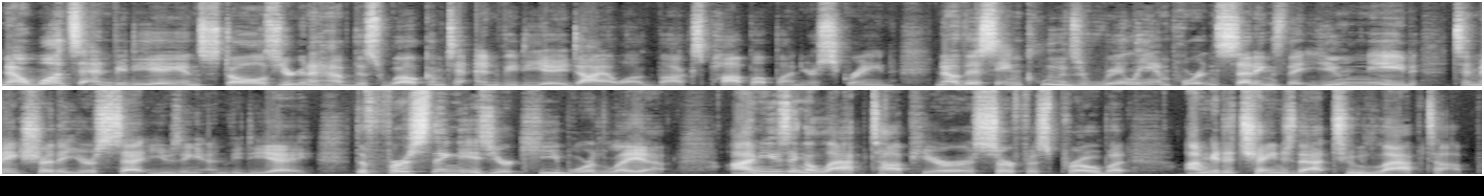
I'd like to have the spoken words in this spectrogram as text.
Now, once NVDA installs, you're going to have this Welcome to NVDA dialog box pop up on your screen. Now, this includes really important settings that you need to make sure that you're set using NVDA. The first thing is your keyboard layout. I'm using a laptop here, or a Surface Pro, but I'm going to change that to laptop.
